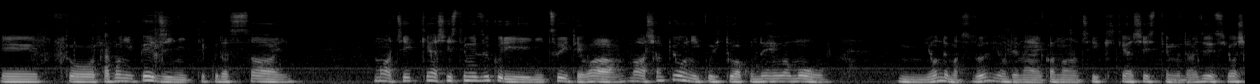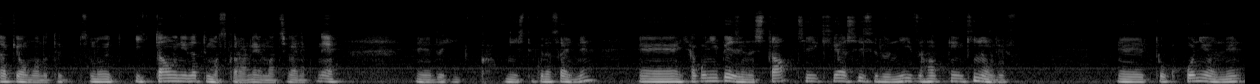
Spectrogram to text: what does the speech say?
えーっと102ページに行ってください。まあ地域ケアシステム作りについてはまあ社協に行く人はこの辺はもう、読んでます？読んでないかな。地域ケアシステム大事ですよ。社協もだってその一端になってますからね。間違いなくね、えー、ぜひ確認してくださいね、えー102ページの下地域ケアシステムニーズ発見機能です。えー、とここにはね、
